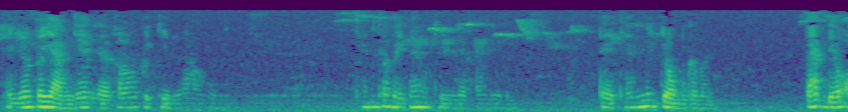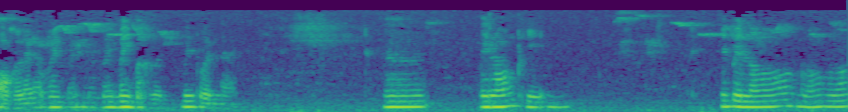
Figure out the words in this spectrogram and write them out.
อย่างยกตัวอย่างเช่นเนี่ยเขาไปกินเหล้าฉันก็ไปนั่งกินกับเขาเนี่ยแต่ฉันไม่จมกับมัน ป๊บเดียวออกแล้วไม่ไม่ไม่ไม่ไม่เบิร์นไม่เบิร์นไหนเออไปร้องเพลงฉันไปร้องร้องร้อง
